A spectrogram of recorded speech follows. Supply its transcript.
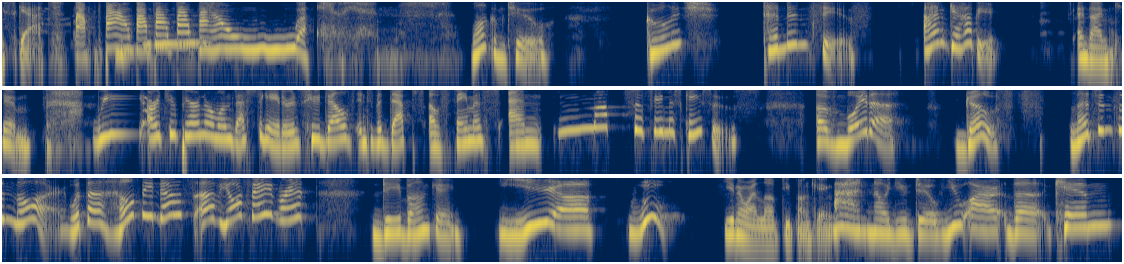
we scat. Bow, bow, bow, bow, bow, bow. Aliens. Welcome to Ghoulish Tendencies. I'm Gabby. And I'm Kim. We are two paranormal investigators who delve into the depths of famous and not so famous cases. Of Moida, ghosts, legends, and more with a healthy dose of your favorite debunking. Yeah. Woo! You know I love debunking. Ah, I know you do. You are the Kim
